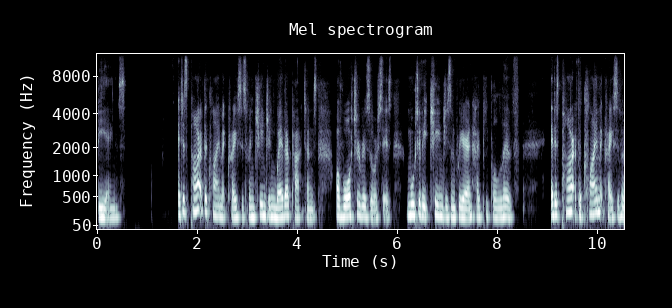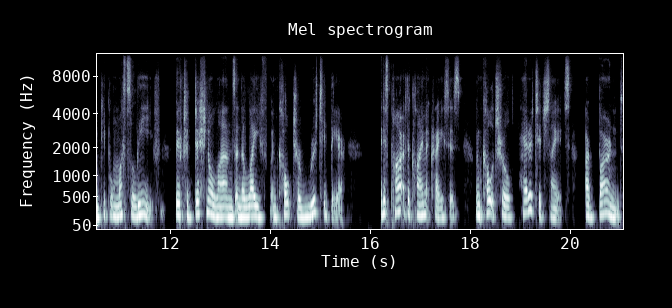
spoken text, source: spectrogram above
beings. It is part of the climate crisis when changing weather patterns of water resources motivate changes in where and how people live. It is part of the climate crisis when people must leave their traditional lands and the life and culture rooted there. It is part of the climate crisis when cultural heritage sites are burned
